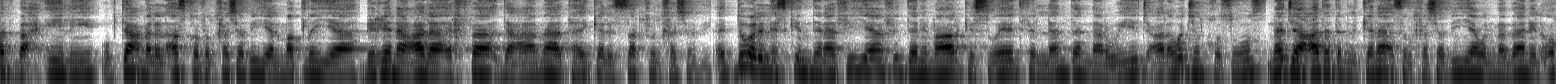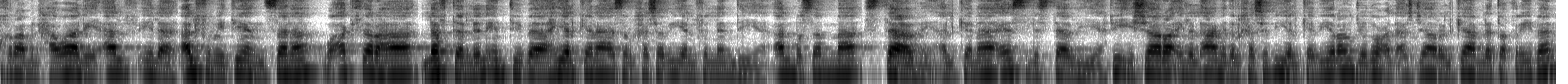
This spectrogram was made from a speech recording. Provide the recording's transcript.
مذبح إيلي وبتعمل الأسقف الخشبية المطلية بغنى على إخفاء دعامات هيكل السقف الخشبي. الدول الإسكندنافية في الدنمارك السويد فنلندا النرويج على وجه الخصوص نجا عدد من الكنائس الخشبية والمباني الأخرى من حوالي 1000 إلى 1200 سنة وأكثرها لفتا للانتباه هي الكنائس الخشبية الفنلندية. المسمى ستافي الكنائس الستافية. في إشارة إلى الأعمدة الخشبية الكبيرة وجذوع الأشجار الأشجار الكاملة تقريبا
